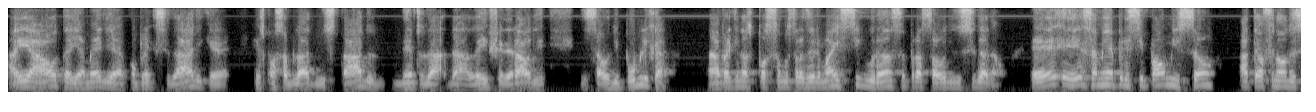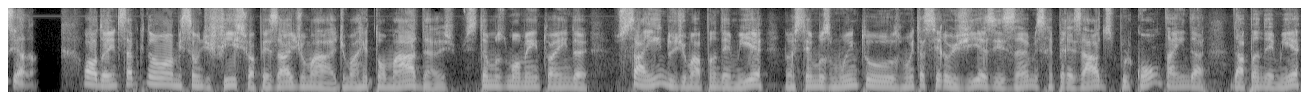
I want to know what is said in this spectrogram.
aí a alta e a média complexidade, que é responsabilidade do Estado, dentro da, da Lei Federal de, de Saúde Pública, tá, para que nós possamos trazer mais segurança para a saúde do cidadão. É, essa é a minha principal missão até o final desse ano. Aldo, a gente sabe que não é uma missão difícil, apesar de uma, de uma retomada. Estamos no momento ainda saindo de uma pandemia. Nós temos muitos, muitas cirurgias e exames represados por conta ainda da pandemia.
